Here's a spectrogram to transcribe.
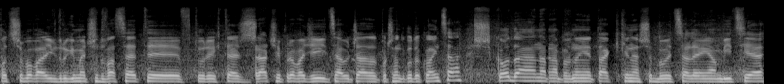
Potrzebowali w drugim meczu dwa sety, w których też raczej prowadzili cały czas od początku do końca. Szkoda, na pewno nie takie nasze były cele i ambicje.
